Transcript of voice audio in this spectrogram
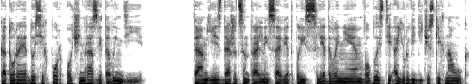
которая до сих пор очень развита в Индии. Там есть даже Центральный совет по исследованиям в области аюрведических наук,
